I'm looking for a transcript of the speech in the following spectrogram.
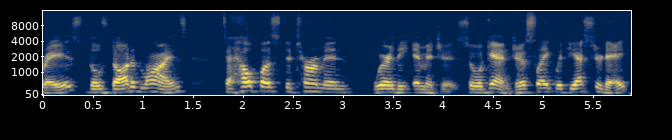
rays, those dotted lines, to help us determine where the image is. So again, just like with yesterday,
